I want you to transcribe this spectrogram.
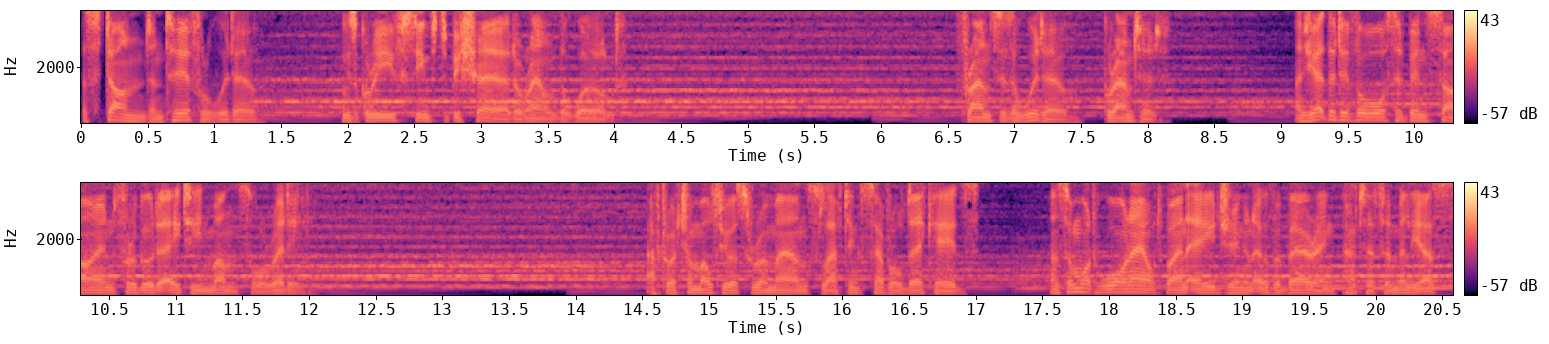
A stunned and tearful widow, whose grief seems to be shared around the world. France is a widow, granted, and yet the divorce had been signed for a good 18 months already. After a tumultuous romance lasting several decades, and somewhat worn out by an aging and overbearing paterfamilias,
